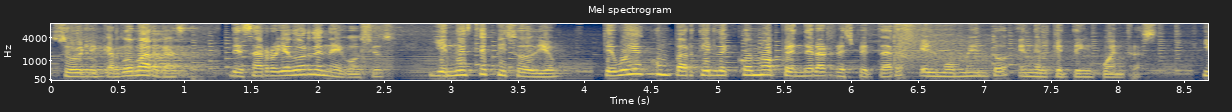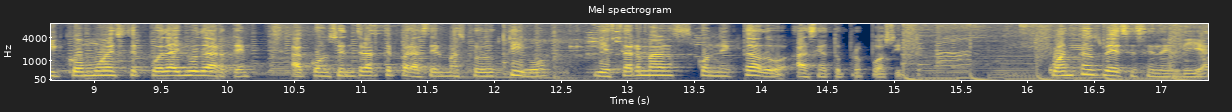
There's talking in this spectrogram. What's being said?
Soy Ricardo Vargas, desarrollador de negocios, y en este episodio te voy a compartir de cómo aprender a respetar el momento en el que te encuentras y cómo este puede ayudarte a concentrarte para ser más productivo y estar más conectado hacia tu propósito. ¿Cuántas veces en el día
